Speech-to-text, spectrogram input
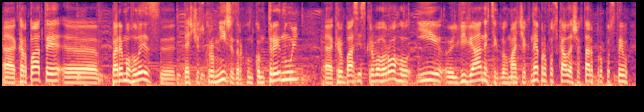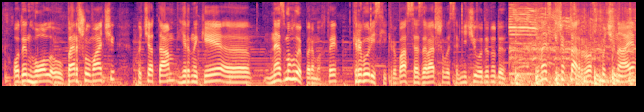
Е, Карпати е, перемогли з е, дещо скромніше з рахунком 3-0. Е, Кривбас із Кривого Рогу і львів'яни в цих двох матчах не пропускали. Шахтар пропустив один гол у першому матчі, хоча там гірники не змогли перемогти. Криворізький Кривбас все завершилося в нічю 1-1. Донецький Шахтар розпочинає.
